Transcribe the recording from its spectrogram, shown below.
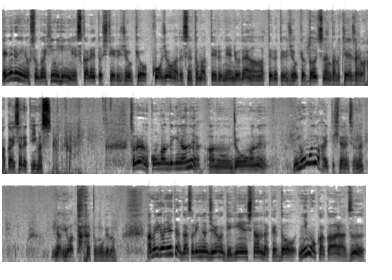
エネルギーの不足が日に日にエスカレートしている状況。工場がですね、止まっている。燃料代が上がっているという状況。ドイツなんかの経済は破壊されています。それらの根幹的なね、あの、情報がね、日本語では入ってきてないんですよね。いや、弱ったなと思うけど。アメリカにおいてはガソリンの需要が激減したんだけど、にもかかわらず、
